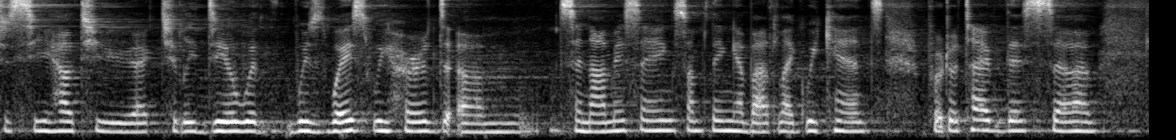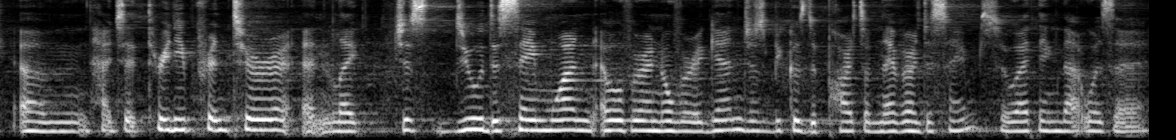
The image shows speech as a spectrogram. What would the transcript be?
to see how to actually deal with, with waste. We heard um, saying something about like we can't prototype this, uh, um, how to say, 3D printer and like just do the same one over and over again just because the parts are never the same. So I think that was a,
